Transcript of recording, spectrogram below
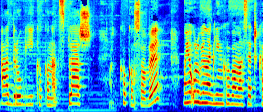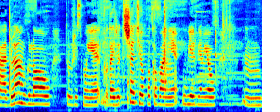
a drugi coconut splash kokosowy. Moja ulubiona glinkowa maseczka Glam Glow, to już jest moje bodajże trzecie opakowanie, uwielbiam ją. Mm,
